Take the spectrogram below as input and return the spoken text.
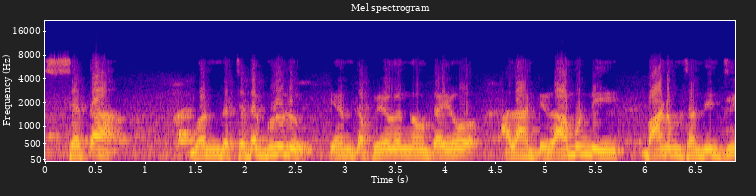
శత వంద శతగుణులు ఎంత ప్రయోగంగా ఉంటాయో అలాంటి రాముణ్ణి బాణం సంధించి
